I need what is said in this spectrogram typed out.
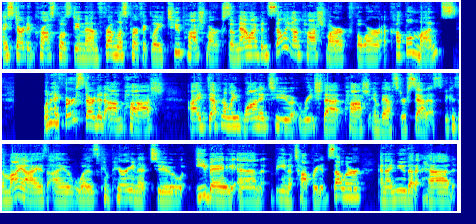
I started cross posting them from List Perfectly to Poshmark. So now I've been selling on Poshmark for a couple months. When I first started on Posh, I definitely wanted to reach that posh ambassador status because in my eyes, I was comparing it to eBay and being a top rated seller. And I knew that it had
